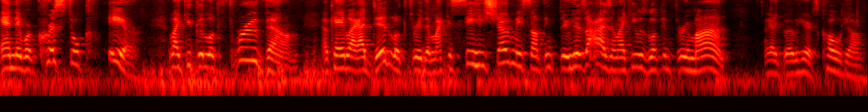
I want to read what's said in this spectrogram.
And they were crystal clear, like you could look through them, okay? Like I did look through them. I could see he showed me something through his eyes, and like he was looking through mine. I gotta go over here. It's cold, y'all.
